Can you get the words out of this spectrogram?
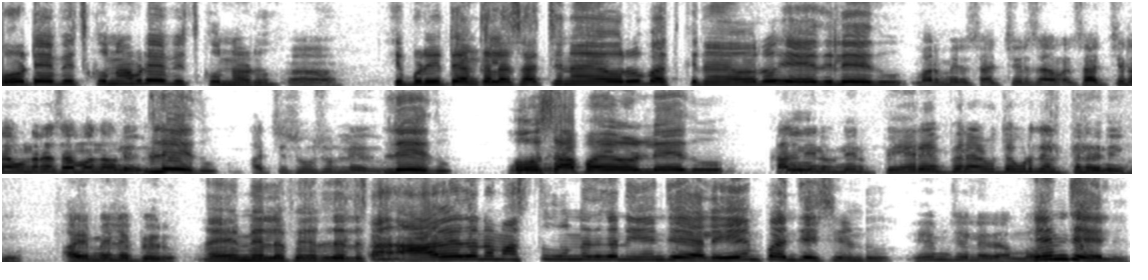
ఓటు వేపించుకున్నప్పుడు వేపించుకున్నాడు ఆ. ఇప్పుడు ఇటు అంకల సచ్చిన ఎవరు బతికిన ఎవరు ఏది లేదు. మరి మీరు సచ్చిరా ఉన్నారా సంబంధం లేదు? లేదు. వచ్చి చూసుడు లేదు. లేదు. ఓ సాపాయోడు లేదు. కానీ నేను నేను పేరు పేరు అడిగితే కూడా తెలుస్తలేదు నీకు. ఆ ఎమ్మెల్యే పేరు. ఎమ్మెల్యే పేరు తెలుసు. ఆ, ఆవేదన మస్తుగా ఉన్నది కానీ ఏం చేయాలి? ఏం పని చేసిండు? ఏం చేయలేదు అమ్మ. ఏం చేయలేదు.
